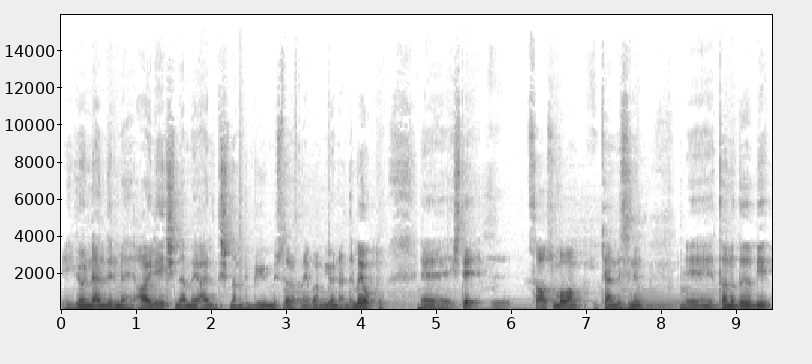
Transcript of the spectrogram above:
e, yönlendirme, aile içinden veya aile dışından bir büyüğümüz tarafından yapılan bir yönlendirme yoktu. E, işte e, sağ olsun babam kendisinin e, tanıdığı bir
